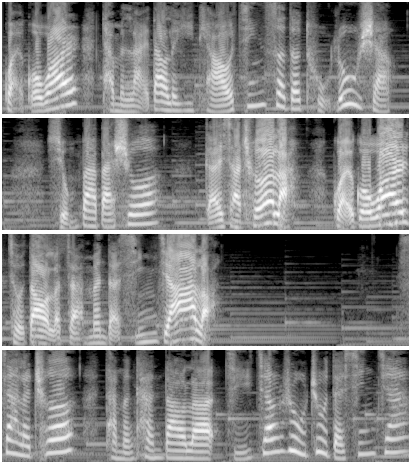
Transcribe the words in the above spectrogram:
拐过弯儿，他们来到了一条金色的土路上。熊爸爸说：“该下车了，拐过弯儿就到了咱们的新家了。”下了车，他们看到了即将入住的新家。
